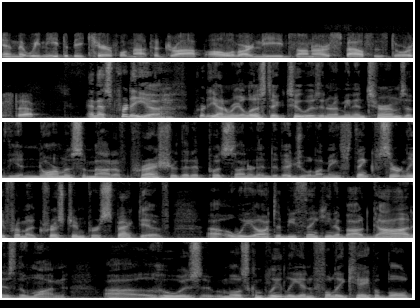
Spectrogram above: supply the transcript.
and that we need to be careful not to drop all of our needs on our spouse's doorstep. And that's pretty, uh, pretty unrealistic too, isn't it? I mean, in terms of the enormous amount of pressure that it puts on an individual. I mean, think certainly from a Christian perspective, uh, we ought to be thinking about God as the one uh, who is most completely and fully capable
